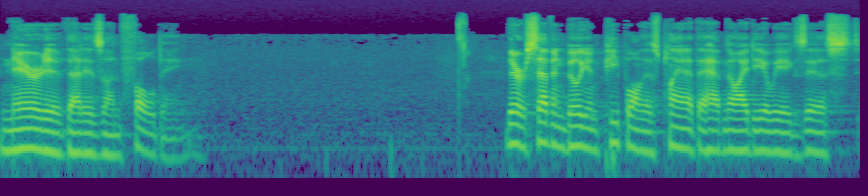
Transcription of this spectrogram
narrative that is unfolding. There are 7 billion people on this planet that have no idea we exist,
